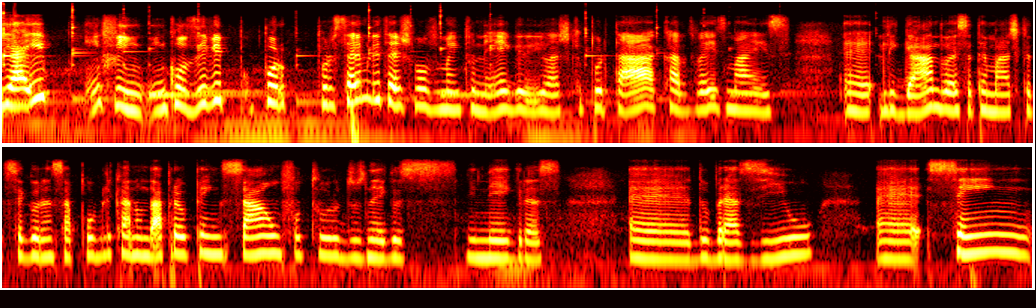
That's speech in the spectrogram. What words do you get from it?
E aí, enfim, inclusive por, por ser militante do movimento negro, e eu acho que por estar cada vez mais é, ligado a essa temática de segurança pública, não dá para eu pensar um futuro dos negros e negras é, do Brasil é, sem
